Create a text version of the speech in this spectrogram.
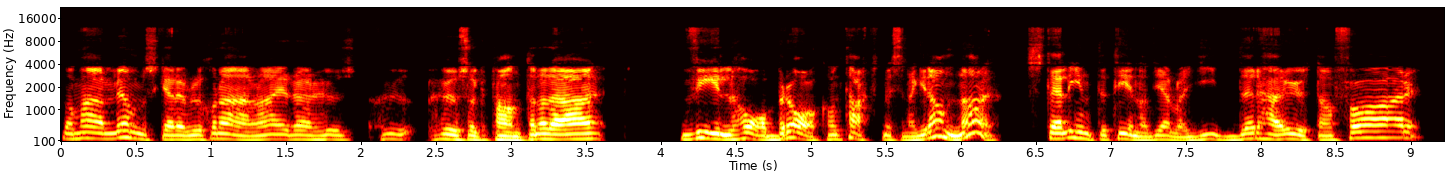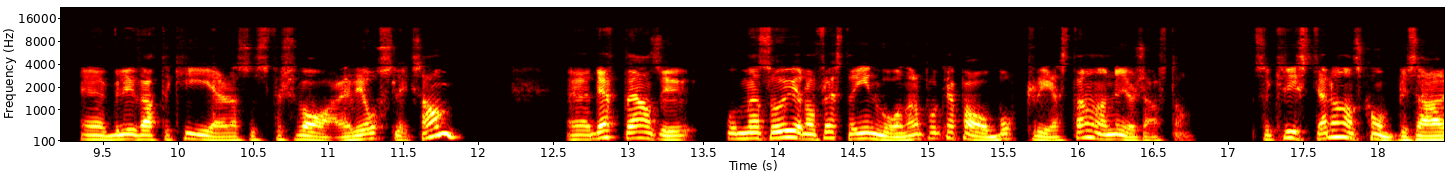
de här lömska revolutionärerna i det här hus, husockupanterna där vill ha bra kontakt med sina grannar. Ställ inte till något jävla jidder här utanför. Eh, blir vi attackerade så försvarar vi oss liksom. Eh, detta anser alltså ju Men så är de flesta invånarna på Kapao bortresta den här nyårsafton. Så Christian och hans kompisar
